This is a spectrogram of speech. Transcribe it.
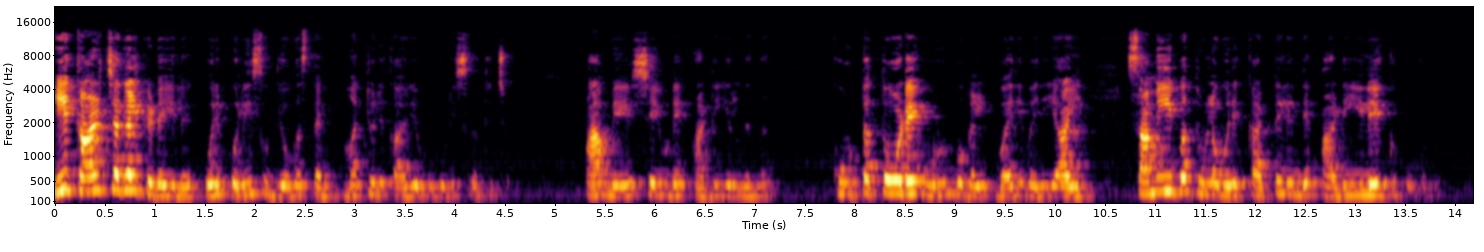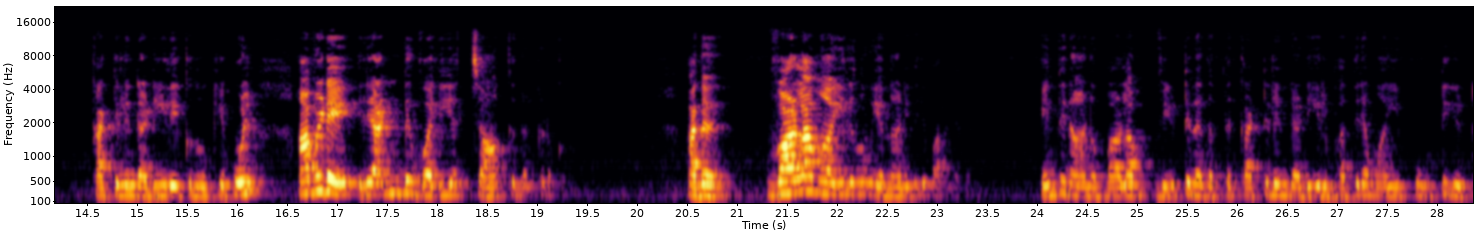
ഈ കാഴ്ചകൾക്കിടയിൽ ഒരു പോലീസ് ഉദ്യോഗസ്ഥൻ മറ്റൊരു കാര്യവും കൂടി ശ്രദ്ധിച്ചു. ആ മേശയുടെ അടിയിൽ നിന്ന് കൂട്ടത്തോടെ ഉറുമ്പുകൾ വരിവരിയായി സമീപത്തുള്ള ഒരു കട്ടിലിന്റെ അടിയിലേക്ക് പോകുന്നു. കട്ടിലിന്റെ അടിയിലേക്ക് നോക്കിയപ്പോൾ അവിടെ രണ്ട് വലിയ ചാക്കുകൾ കിടക്കുന്നു. അത് വളമായിരുന്നു എന്നാണ് ഇവർ പറഞ്ഞത്. എന്തിനാണ് വളം വീട്ടിനകത്ത് കട്ടിലിന്റെ അടിയിൽ ഭദ്രമായി പൂട്ടിയിട്ട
